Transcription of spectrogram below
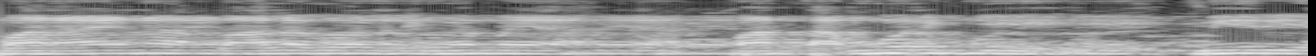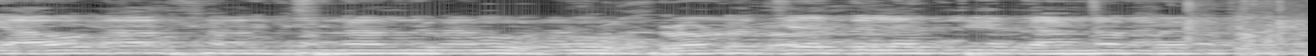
మా నాయన బాలగోల లింగమయ్య మా తమ్మునికి మీరు అవకాశం ఇచ్చినందుకు రెండు చేతులెత్తి దండం పెట్టారు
